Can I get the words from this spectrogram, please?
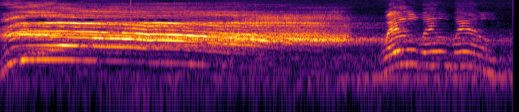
Well, well, well.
